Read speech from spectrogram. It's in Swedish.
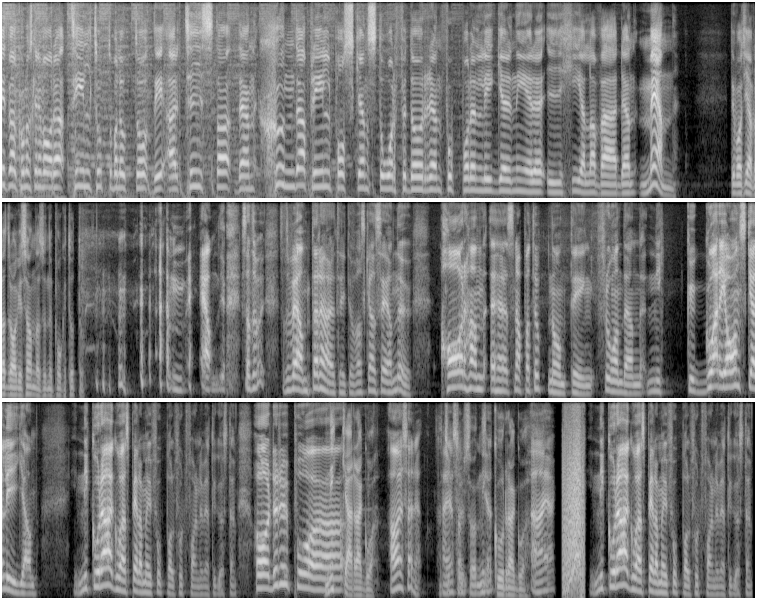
Hjärtligt välkomna ska ni vara till Toto Balutto. Det är tisdag den 7 april, påsken står för dörren, fotbollen ligger nere i hela världen, men det var ett jävla drag i söndags under Poker-Toto. men, jag satt och, satt och väntade här och tänkte, vad ska han säga nu? Har han eh, snappat upp någonting från den nicaraguanska ligan? Nicaragua spelar man ju fotboll fortfarande vet du Gusten. Hörde du på... Nicaragua. Ja, jag sa det. Jag tyckte du sa Nicaragua. Ja, ja. Nicaragua spelar man ju fotboll fortfarande vet du Gusten.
